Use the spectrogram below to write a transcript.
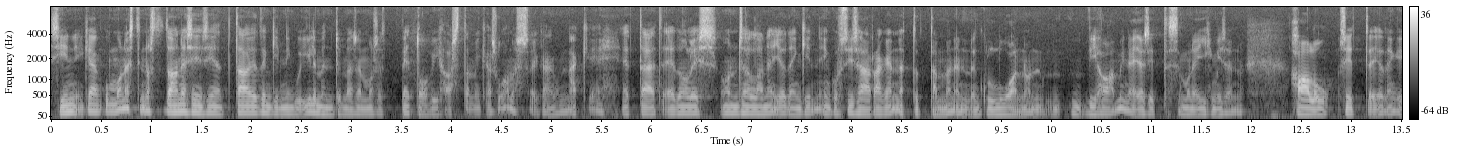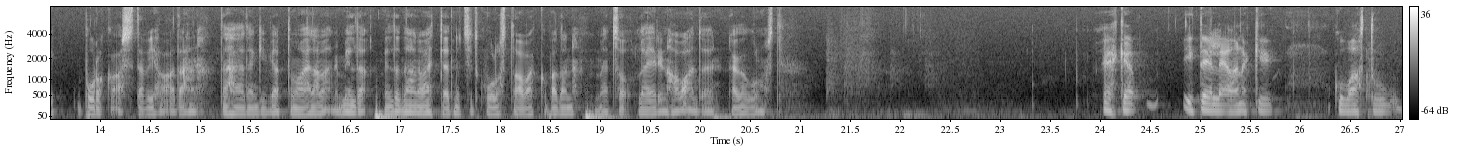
siinä ikään kuin monesti nostetaan esiin siihen, että tämä on jotenkin niin kuin ilmentymä semmoisesta petovihasta, mikä Suomessa ikään kuin näkee. Että, että, että olisi, on sellainen jotenkin niin kuin sisäänrakennettu tämmöinen niin kuin luonnon vihaaminen ja sitten semmoinen ihmisen halu sitten jotenkin purkaa sitä vihaa tähän, tähän jotenkin viettämään elämään. Niin miltä, miltä nämä väitteet nyt sitten kuulostaa vaikkapa tämän Metso-leirin havaintojen näkökulmasta? Ehkä itselle ainakin kuvastuu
